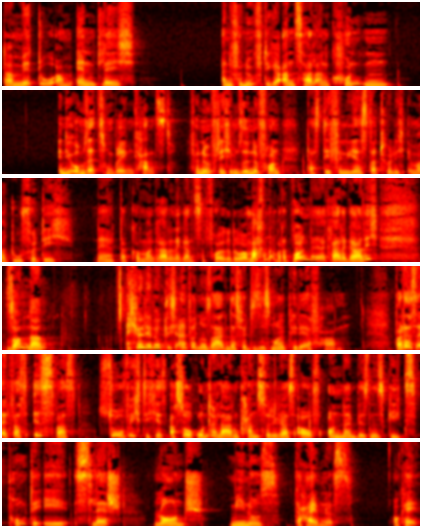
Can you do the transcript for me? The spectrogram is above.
damit du am endlich eine vernünftige Anzahl an Kunden in die Umsetzung bringen kannst. Vernünftig im Sinne von, das definierst natürlich immer du für dich. Ne? Da können wir gerade eine ganze Folge drüber machen, aber das wollen wir ja gerade gar nicht. Sondern ich will dir wirklich einfach nur sagen, dass wir dieses neue PDF haben. Weil das etwas ist, was so wichtig ist. Ach so, runterladen kannst du dir das auf onlinebusinessgeeks.de slash launch minus Geheimnis. Okay?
